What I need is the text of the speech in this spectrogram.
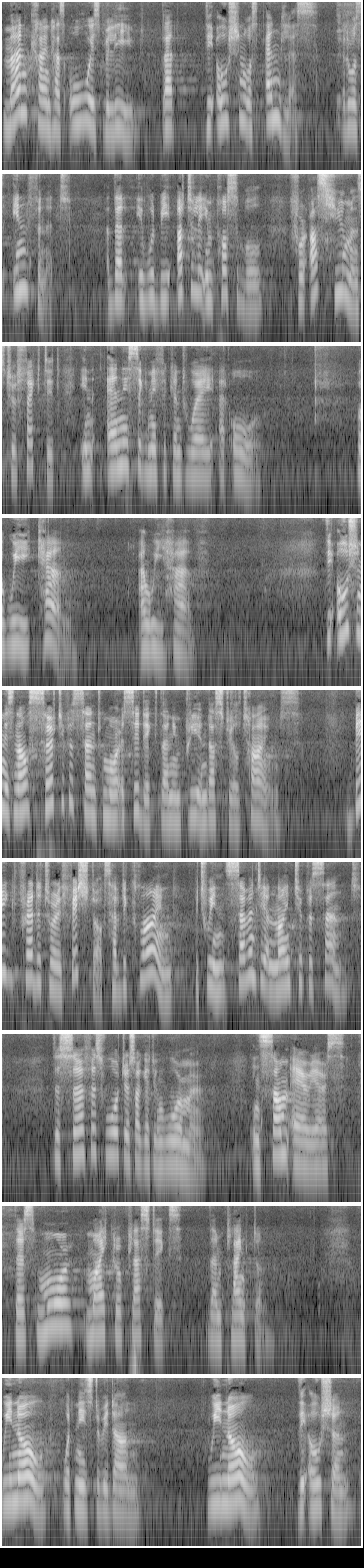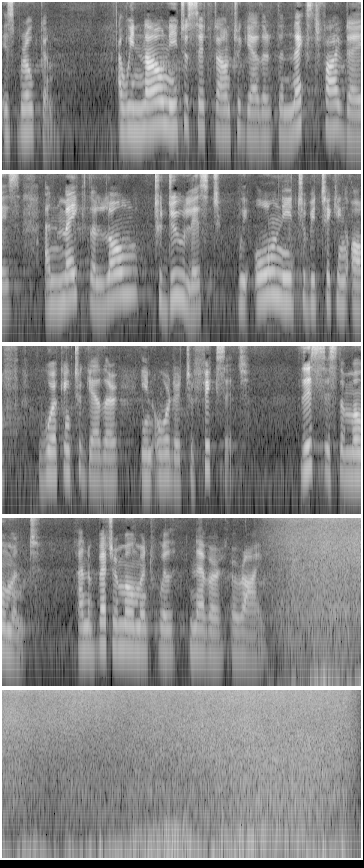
Mankind has always believed that the ocean was endless, that it was infinite, that it would be utterly impossible for us humans to affect it in any significant way at all. But we can, and we have. The ocean is now 30% more acidic than in pre-industrial times. Big predatory fish stocks have declined between 70 and 90%. The surface waters are getting warmer. In some areas, there's more microplastics than plankton. We know what needs to be done. We know the ocean is broken. And we now need to sit down together the next five days and make the long to do list we all need to be ticking off, working together in order to fix it. This is the moment, and a better moment will never arrive.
